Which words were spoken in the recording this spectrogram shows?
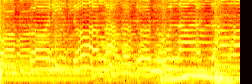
પકરી ઢોલા જવા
